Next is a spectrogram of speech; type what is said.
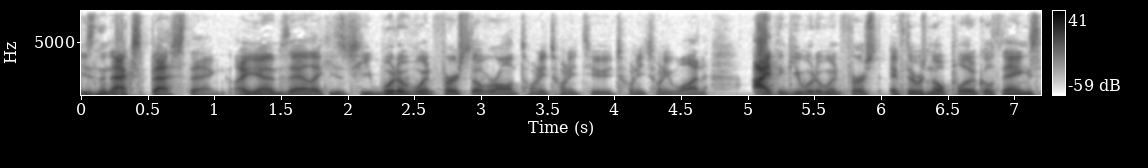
he's the next best thing. Like you know I'm saying, like he's he would have went first overall in 2022, 2021. I think he would have went first if there was no political things.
